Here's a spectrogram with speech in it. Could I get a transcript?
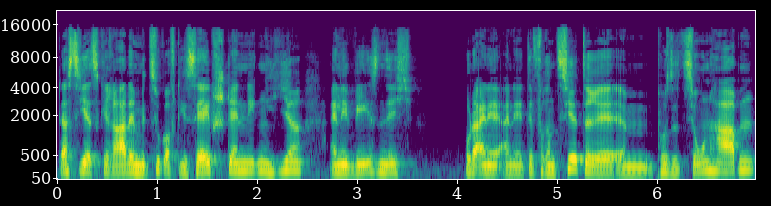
dass sie jetzt gerade in Bezug auf die Selbstständigen hier eine wesentlich oder eine, eine differenziertere ähm, Position haben.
